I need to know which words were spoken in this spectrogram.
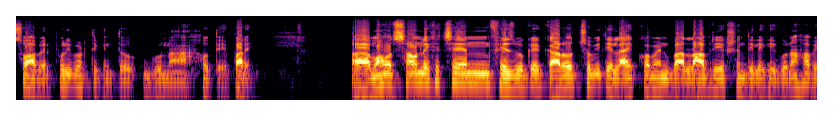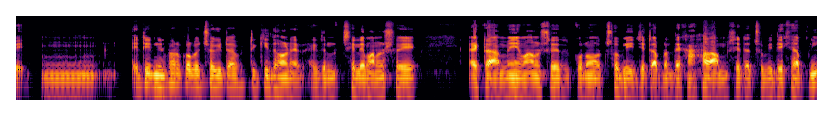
সোয়াবের পরিবর্তে কিন্তু গুনাহ হতে পারে। মোহাম্মদ শাওন লিখেছেন, ফেসবুকে কারও ছবিতে লাইক, কমেন্ট বা লাভ রিয়াকশন দিলে কি গুণা হবে? এটি নির্ভর করবে ছবিটা কি ধরনের? একজন ছেলে মানুষ হয়ে একটা মেয়ে মানুষের কোনো ছবি যেটা আপনার দেখা হারাম, সেটা ছবি দেখে আপনি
